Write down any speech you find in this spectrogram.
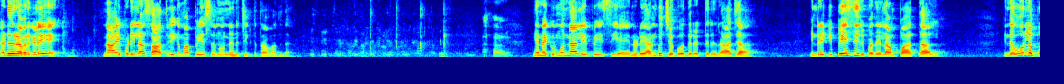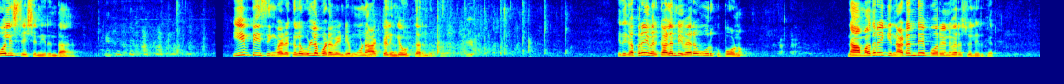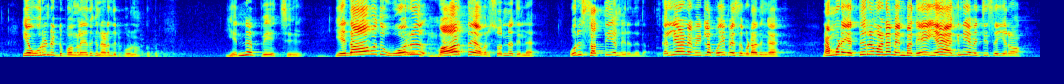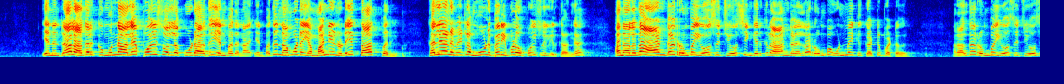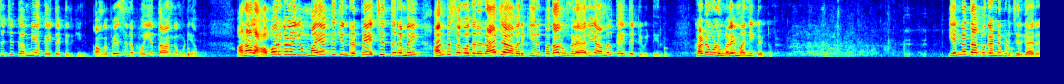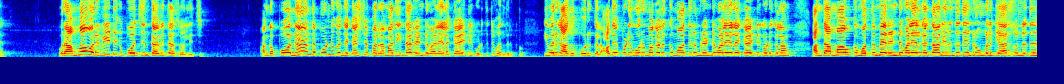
நடுவர் அவர்களே நான் இப்படிலாம் சாத்வீகமாக பேசணும்னு நினச்சிக்கிட்டு தான் வந்தேன். எனக்கு முன்னாலே பேசிய என்னுடைய அன்பு சகோதரர் திரு ராஜா இன்றைக்கு பேசியிருப்பதெல்லாம் பார்த்தால் இந்த ஊரில் போலீஸ் ஸ்டேஷன் இருந்தா ஈவ்டீசிங் வழக்கில் உள்ளே போட வேண்டிய மூணு ஆட்கள் இங்கே உட்கார்ந்துருக்கு இதுக்கப்புறம் இவர் கிளம்பி வேற ஊருக்கு போகணும். நான் மதுரைக்கு நடந்தே போகிறேன்னு வேற சொல்லியிருக்கார். ஏன் உருண்டுட்டு போங்களேன் எதுக்கு நடந்துட்டு போகணும்? என்ன பேச்சு? ஏதாவது ஒரு வார்த்தை அவர் சொன்னதில் ஒரு சத்தியம் இருந்ததா? கல்யாண வீட்டில் பொய் பேசக்கூடாதுங்க. நம்முடைய திருமணம் என்பதே ஏன் அக்னியை வச்சு செய்கிறோம் ஏனென்றால் அதற்கு முன்னாலே பொய் சொல்லக்கூடாது என்பதை நான் என்பது நம்முடைய மண்ணினுடைய தாத்பரியம். கல்யாண வீட்டில் மூணு பேர் இவ்வளவு பொய் சொல்லியிருக்காங்க. அதனால தான் ஆண்கள் ரொம்ப யோசித்து யோசிச்சு இங்கே இருக்கிற ஆண்கள் எல்லாம் ரொம்ப உண்மைக்கு கட்டுப்பட்டவர். அதனால தான் ரொம்ப யோசித்து யோசித்து கம்மியாக கைத்தட்டிருக்கீங்க அவங்க பேசின போய் தாங்க முடியாமல் ஆனால் அவர்களையும் மயக்குகின்ற பேச்சு திறமை அன்பு சகோதரர் ராஜா அவருக்கு இருப்பதால் உங்களை அறியாமல் கைத்தட்டி விட்டீர்கள். கடவுள் உங்களை மன்னிக்கட்டும். என்ன தப்பு கண்டுபிடிச்சிருக்காரு? ஒரு அம்மா ஒரு வீட்டுக்கு போச்சுன்னு கவிதா சொல்லிச்சு. அங்கே போனால் அந்த பொண்ணு கொஞ்சம் கஷ்டப்படுற மாதிரி இருந்தால் ரெண்டு வேலையில் கழட்டி கொடுத்துட்டு வந்திருக்கு. இவருக்கு அது பொறுக்கல. அது எப்படி ஒரு மகளுக்கு மாத்திரம் ரெண்டு வளையலை கழட்டி கொடுக்கலாம்? அந்த அம்மாவுக்கு மொத்தமே ரெண்டு வளையல்கள் தான் இருந்தது என்று உங்களுக்கு யார் சொன்னது?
